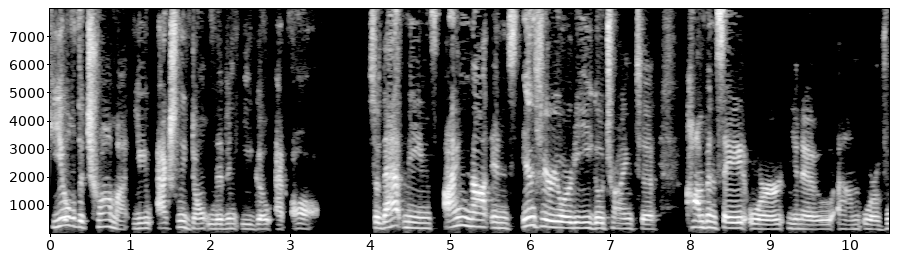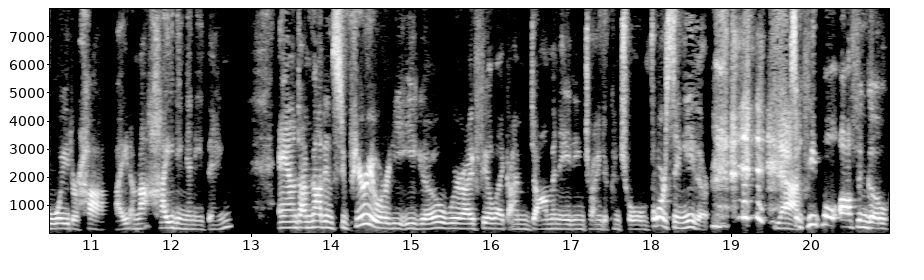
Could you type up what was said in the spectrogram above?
heal the trauma you actually don't live in ego at all. So that means i'm not in inferiority ego trying to compensate or you know um, or avoid or hide. I'm not hiding anything and i'm not in superiority ego where i feel like i'm dominating trying to control and forcing either. Yeah. So people often go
